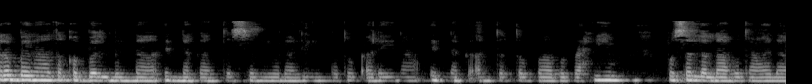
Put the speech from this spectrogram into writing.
ربنا تقبل منا انك انت السميع العليم. وتب علينا انك انت التواب الرحيم. وصلى الله تعالى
